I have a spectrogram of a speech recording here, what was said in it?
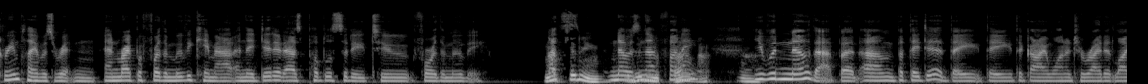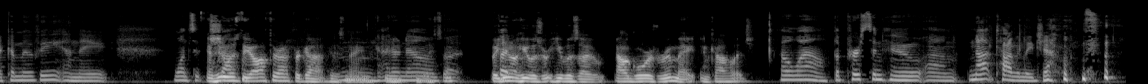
screenplay was written and right before the movie came out, and they did it as publicity to for the movie. Not That's, kidding. No, isn't that funny? That. Yeah. You wouldn't know that, but um, but they did. They they the guy wanted to write it like a movie, and they once it. And shot, who was the author? I forgot his mm, name. I don't know, but, but, but you know he was he was a Al Gore's roommate in college. Oh wow, the person who um, not Tommy Lee Jones.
